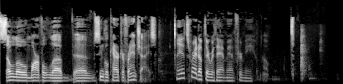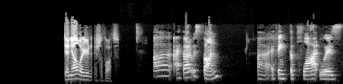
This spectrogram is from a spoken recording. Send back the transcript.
solo Marvel uh, uh, single character franchise. Yeah, It's right up there with Ant Man for me. Danielle, what are your initial thoughts? Uh, I thought it was fun. Uh, I think the plot was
